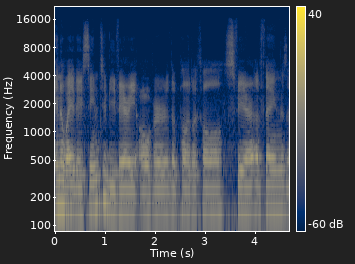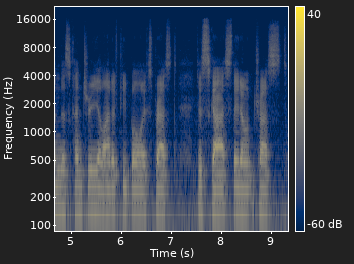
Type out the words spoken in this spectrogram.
in a way, they seem to be very over the political sphere of things in this country. A lot of people expressed disgust. They don't trust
